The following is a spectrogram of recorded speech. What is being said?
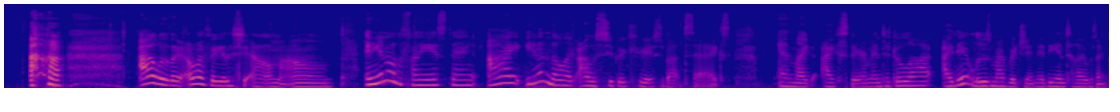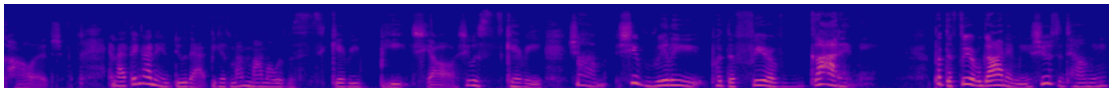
I was like, I'm gonna figure this shit out on my own. And you know the funniest thing? I even though like I was super curious about sex, and like I experimented a lot. I didn't lose my virginity until I was in college. And I think I didn't do that because my mama was a scary beach, y'all. She was scary. She, um, she really put the fear of God in me. Put the fear of God in me. She used to tell me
